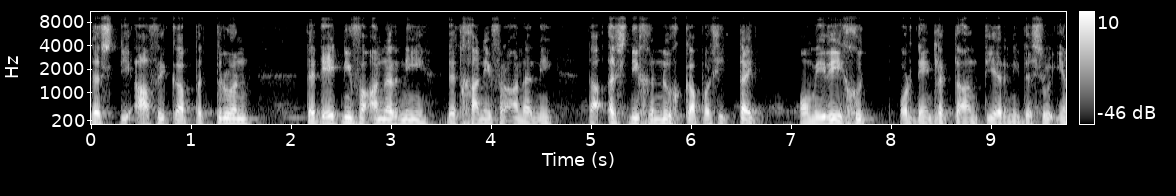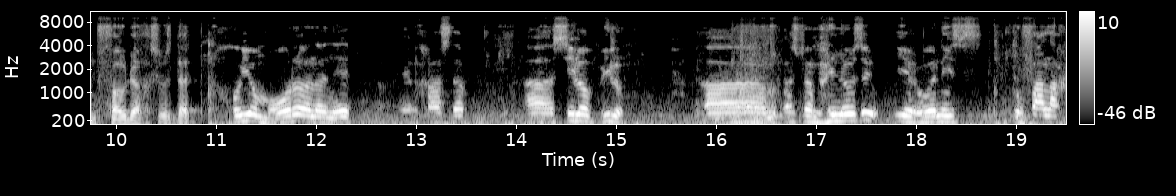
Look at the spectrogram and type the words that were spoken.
Dis die Afrika patroon. Dit het nie verander nie. Dit gaan nie verander nie. Daar is nie genoeg kapasiteit om hierdie goed ordentlik te hanteer nie. Dis so eenvoudig soos dit. Goeiemôre hulle net en gaste. Uh Silo Bilo. Um as vir my nou so ironies toevallig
